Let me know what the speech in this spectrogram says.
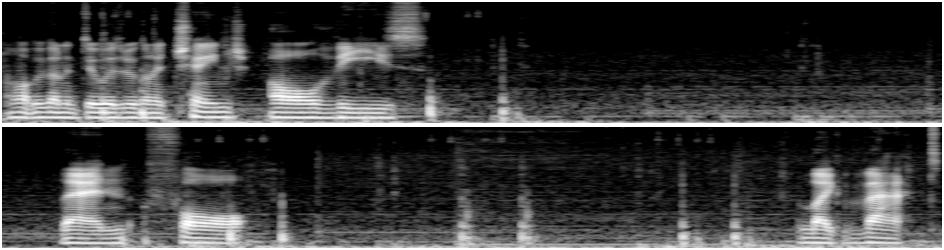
And what we're going to do is we're going to change all these then for like that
